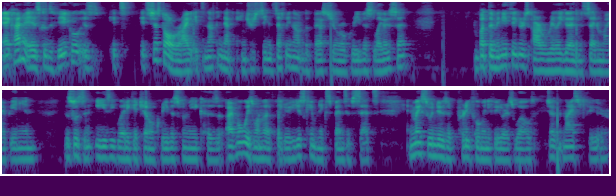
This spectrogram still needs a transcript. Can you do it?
And it kind of is, because the vehicle is, it's it's just alright. It's nothing that interesting. It's definitely not the best General Grievous LEGO set. But the minifigures are really good in the set, in my opinion. This was an easy way to get General Grievous for me, because I've always wanted that figure. He just came in expensive sets. And Mace Windu is a pretty cool minifigure as well. Just a nice figure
